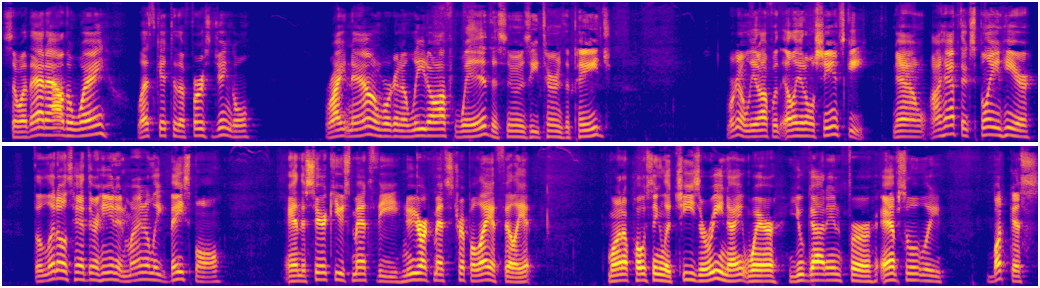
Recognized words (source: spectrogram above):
So, with that out of the way, let's get to the first jingle right now, and we're going to lead off with, as soon as he turns the page, we're going to lead off with Elliot Olshansky. Now, I have to explain here the Littles had their hand in minor league baseball, and the Syracuse Mets, the New York Mets AAA affiliate, wound up hosting La Cheeserie night where you got in for absolutely butkus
